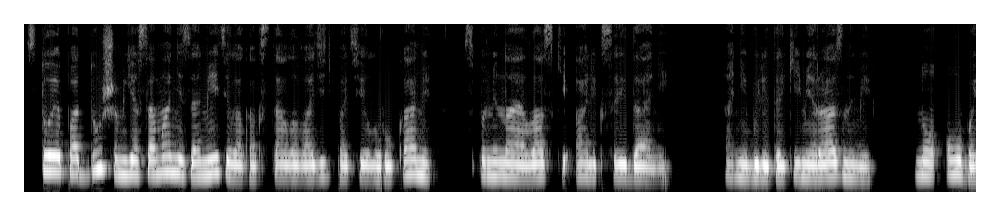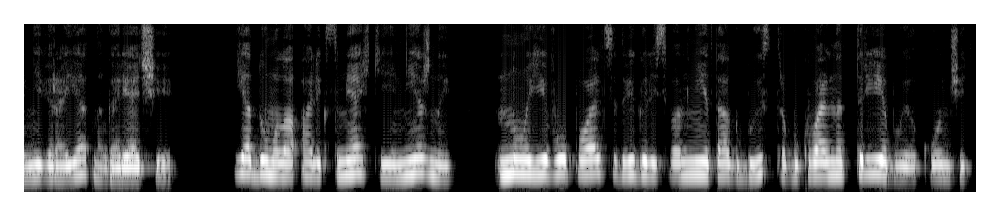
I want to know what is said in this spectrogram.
Стоя под душем, я сама не заметила, как стала водить по телу руками, вспоминая ласки Алекса и Дани. Они были такими разными, но оба невероятно горячие. Я думала, Алекс мягкий и нежный, но его пальцы двигались во мне так быстро, буквально требуя кончить,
